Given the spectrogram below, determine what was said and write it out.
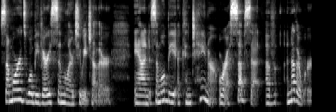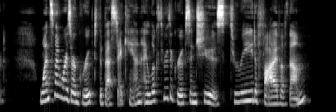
Some words will be very similar to each other, and some will be a container or a subset of another word. Once my words are grouped the best I can, I look through the groups and choose three to five of them.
